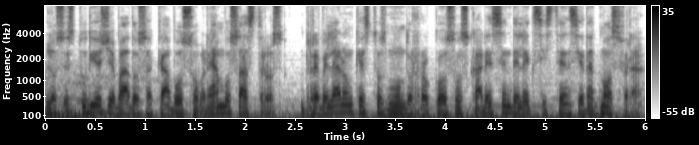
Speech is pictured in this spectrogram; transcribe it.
Los estudios llevados a cabo sobre ambos astros revelaron que estos mundos rocosos carecen de la existencia de atmósfera,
